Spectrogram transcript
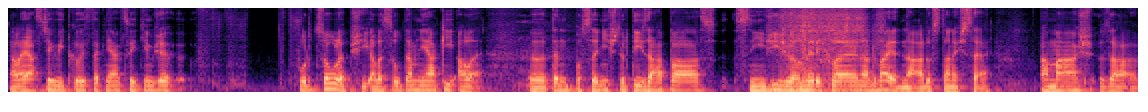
Ale já z těch Vítkovic tak nějak cítím, že furt jsou lepší, ale jsou tam nějaký ale. E, ten poslední čtvrtý zápas snížíš velmi rychle na 2-1 a dostaneš se a máš za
